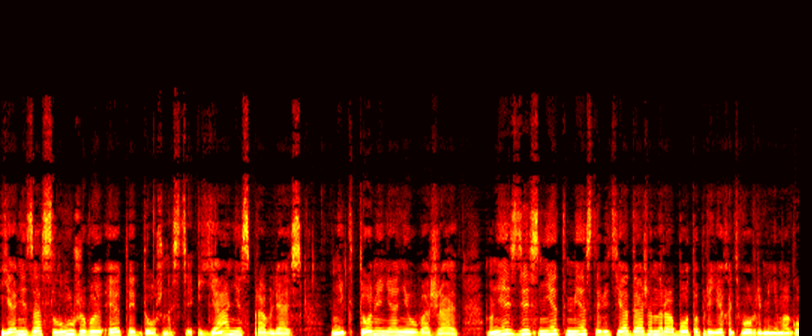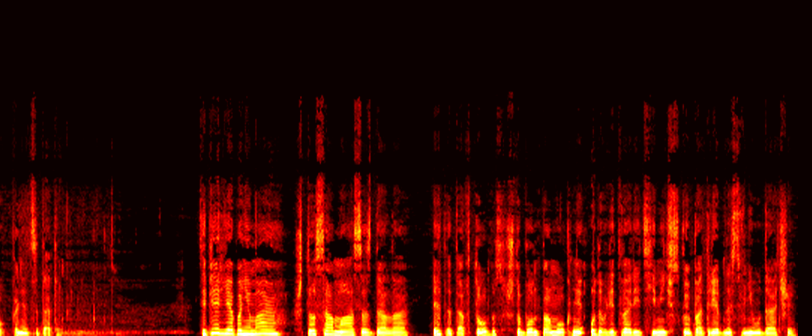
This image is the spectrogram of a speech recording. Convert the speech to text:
«Я не заслуживаю этой должности, я не справляюсь, никто меня не уважает, мне здесь нет места, ведь я даже на работу приехать вовремя не могу». Конец цитаты. Теперь я понимаю, что сама создала этот автобус, чтобы он помог мне удовлетворить химическую потребность в неудаче.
